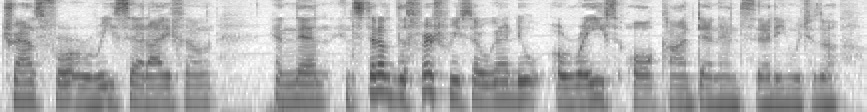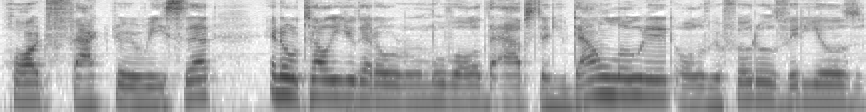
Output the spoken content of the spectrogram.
transfer or reset iPhone. And then instead of the first reset, we're going to do erase all content and setting, which is a hard factory reset. And it will tell you that it will remove all of the apps that you downloaded, all of your photos, videos,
